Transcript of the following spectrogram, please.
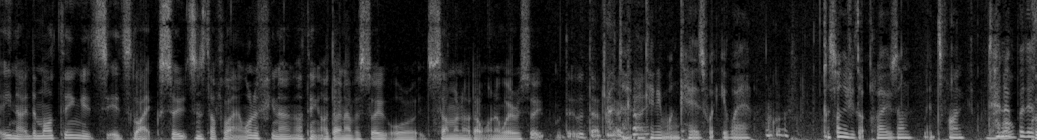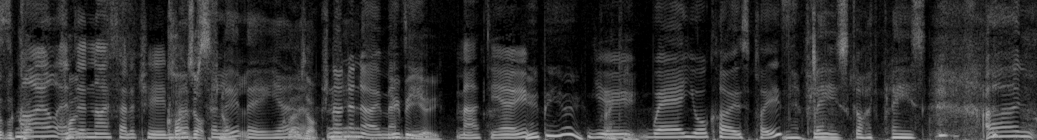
you know, the mod thing, it's it's like suits and stuff like that. What if, you know, I think I don't have a suit or it's summer I don't want to wear a suit? Would, would that be I don't okay? think anyone cares what you wear. As long as you've got clothes on, it's fine. Turn Well, up with a cl- cl- smile and a nice attitude. Clothes optional. Absolutely, yeah. Clothes optional. No, no, no, You be Matthew. you. Matthew. You be you. You Frankie. wear your clothes, please. Yeah, please, God, please. um,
